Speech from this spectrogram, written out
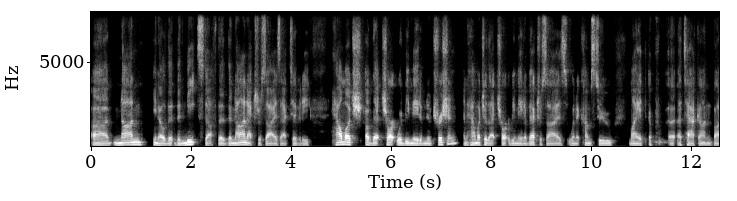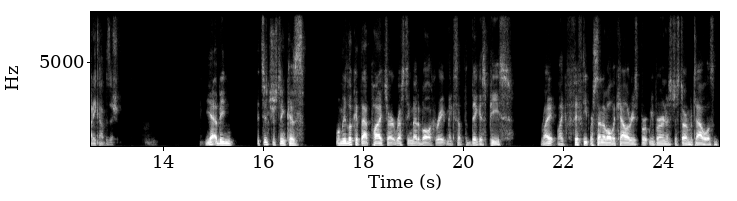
uh, non, you know, the the neat stuff, the the non exercise activity, how much of that chart would be made of nutrition and how much of that chart would be made of exercise when it comes to my attack on body composition? Yeah, I mean, it's interesting because when we look at that pie chart, resting metabolic rate makes up the biggest piece, right? Like 50% of all the calories we burn is just our metabolism.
